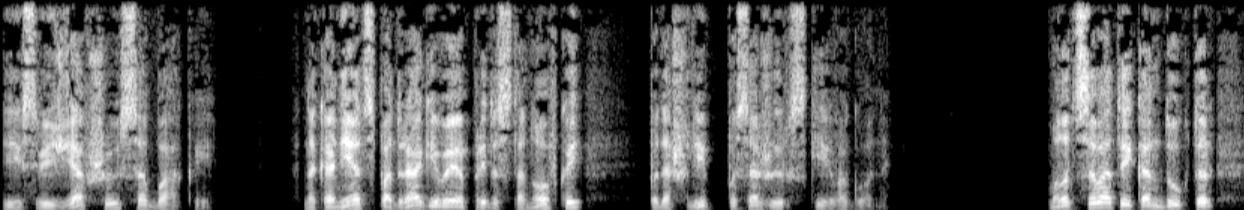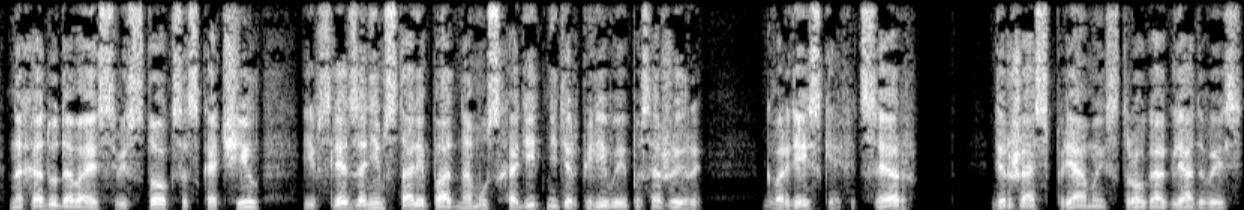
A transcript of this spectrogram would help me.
и свизжавшую собакой. Наконец, подрагивая предостановкой, подошли пассажирские вагоны. Молодцеватый кондуктор, на ходу давая свисток, соскочил, и вслед за ним стали по одному сходить нетерпеливые пассажиры. Гвардейский офицер, держась прямо и строго оглядываясь,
